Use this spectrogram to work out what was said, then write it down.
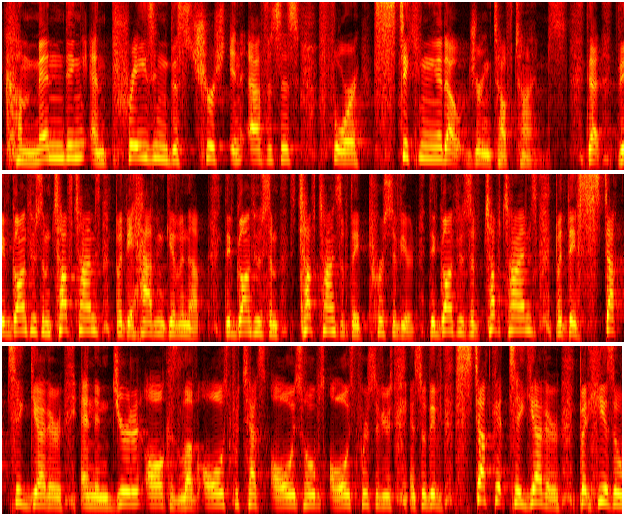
commending and praising this church in Ephesus for sticking it out during tough times. That they've gone through some tough times, but they haven't given up. They've gone through some tough times, but they've persevered. They've gone through some tough times, but they've stuck together and endured it all because love always protects, always hopes, always perseveres. And so they've stuck it together, but he has a,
